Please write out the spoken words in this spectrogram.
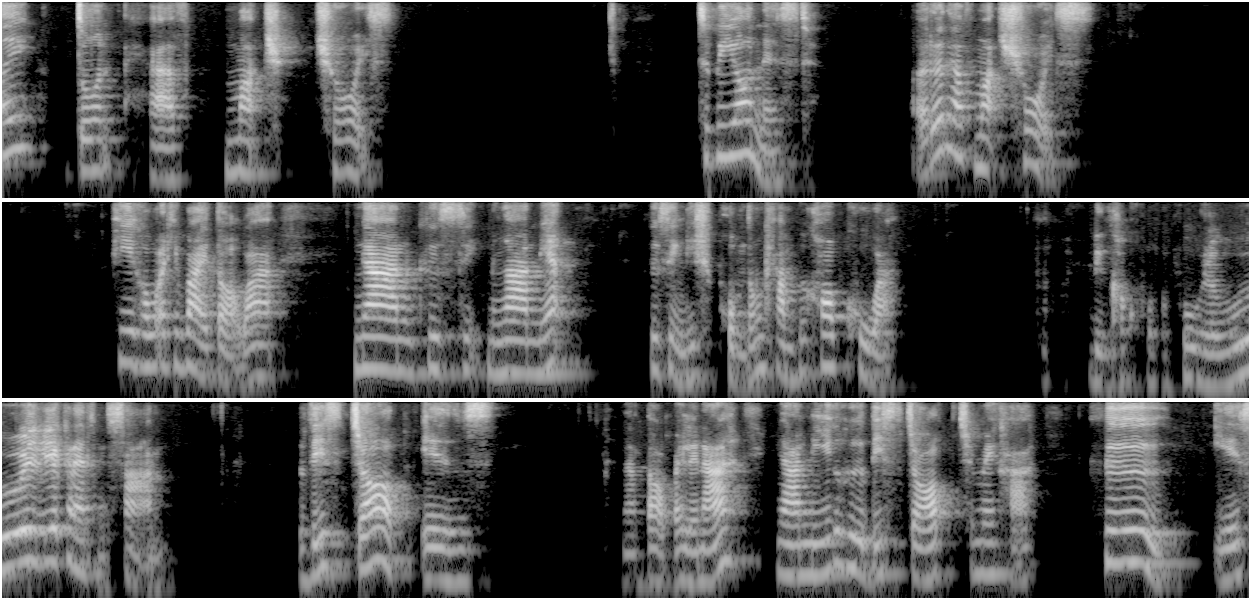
I don't have much choice to be honest I don't have much choice พี่เขาอธิบายต่อว่า งานคือสิ่งงานเนี้ย คือสิ่งที่ผมต้องทำเพื่อครอบครัว ดึงครอบครัวมาพูดแล้วเว้ยเรียกคะแนนสงสาร this job is นะต่อไปเลยนะ งานนี้ก็คือ this job ใช่ไหมคะ คือ is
